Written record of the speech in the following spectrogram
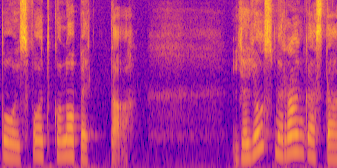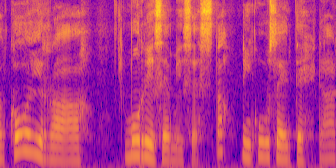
pois, voitko lopettaa. Ja jos me rankastaan koiraa murisemisesta, niin kuin usein tehdään,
